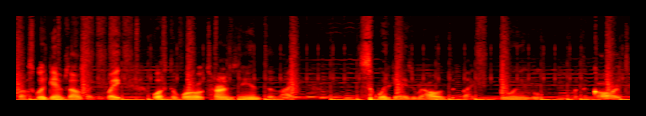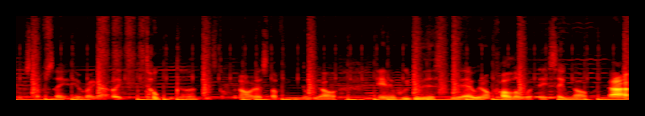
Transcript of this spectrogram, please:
about Squid Games. I was like, wait, what if the world turns into like Squid Games? We're all like doing with the guards and stuff saying everybody got like token guns and stuff and all that stuff. You know, we all, and if we do this and do that, we don't follow what they say, we all die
